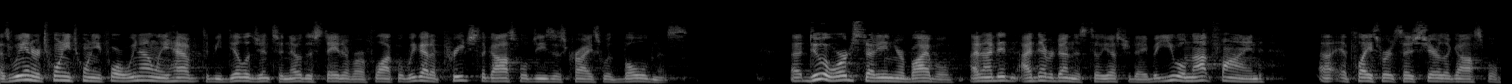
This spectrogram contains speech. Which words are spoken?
As we enter 2024, we not only have to be diligent to know the state of our flock, but we got to preach the gospel of Jesus Christ with boldness. Uh, do a word study in your Bible. And I didn't, I'd never done this till yesterday, but you will not find uh, a place where it says share the gospel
